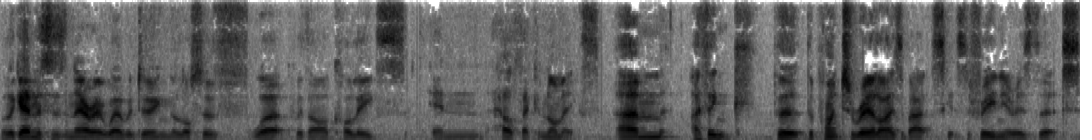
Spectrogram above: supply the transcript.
Well, again, this is an area where we're doing a lot of work with our colleagues in health economics. Um, I think the, the point to realise about schizophrenia is that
